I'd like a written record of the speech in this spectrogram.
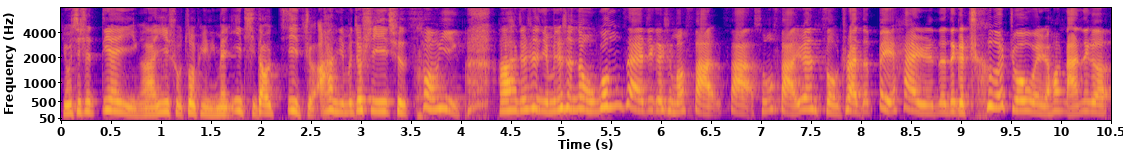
尤其是电影啊、艺术作品里面，一提到记者啊，你们就是一群苍蝇啊，就是你们就是那种嗡在这个什么法法从法院走出来的被害人的那个车周围，然后拿那个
